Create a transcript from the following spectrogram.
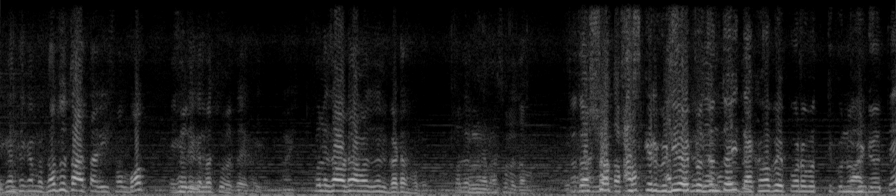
এখান থেকে আমরা যত তাড়াতাড়ি সম্ভব এখান থেকে আমরা চলে যাই ভাই। চলে যাওয়াটা আমাদের জন্য বেটার হবে। চলে চলে যাব। তো দর্শক আজকের ভিডিও পর্যন্তই। দেখা হবে পরবর্তী কোনো ভিডিওতে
